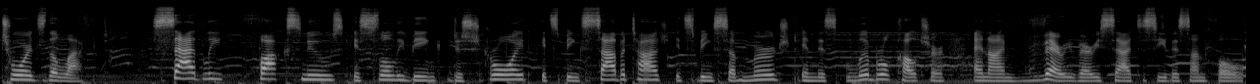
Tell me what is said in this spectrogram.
towards the left. Sadly, Fox News is slowly being destroyed. It's being sabotaged. It's being submerged in this liberal culture. And I'm very, very sad to see this unfold.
